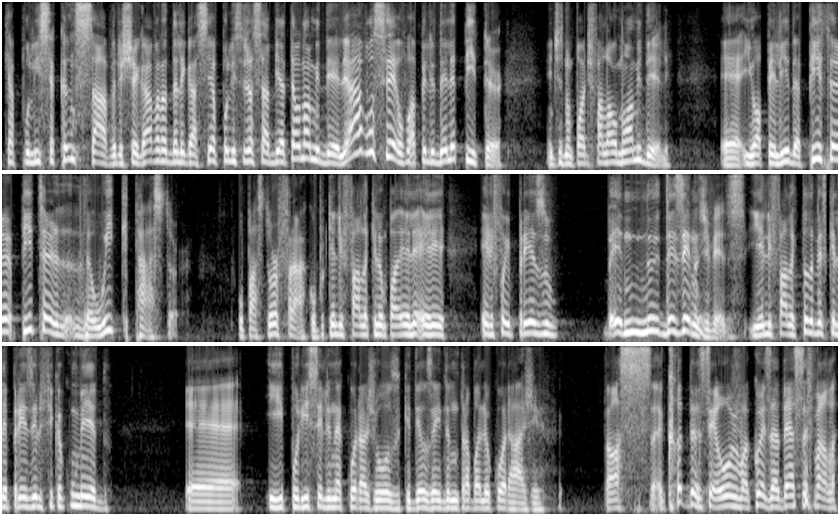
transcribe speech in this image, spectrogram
que a polícia cansava. Ele chegava na delegacia, a polícia já sabia até o nome dele. Ah, você, o apelido dele é Peter. A gente não pode falar o nome dele. É, e o apelido é Peter, Peter the Weak Pastor. O pastor fraco, porque ele fala que ele, ele, ele ele foi preso eh, dezenas de vezes. E ele fala que toda vez que ele é preso, ele fica com medo. É, e por isso ele não é corajoso, que Deus ainda não trabalhou coragem. Nossa, quando você ouve uma coisa dessa, você fala,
